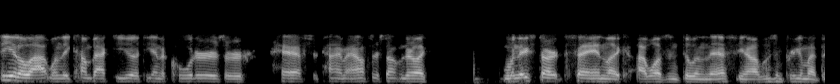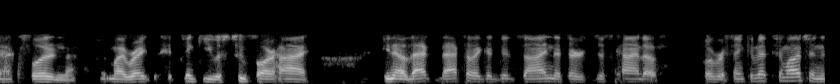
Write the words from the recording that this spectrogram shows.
see it a lot when they come back to you at the end of quarters or halves or timeouts or something. They're like when they start saying like I wasn't doing this, you know, I wasn't bringing my back foot and my right pinky was too far high. You know that that's like a good sign that they're just kind of overthinking it too much and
